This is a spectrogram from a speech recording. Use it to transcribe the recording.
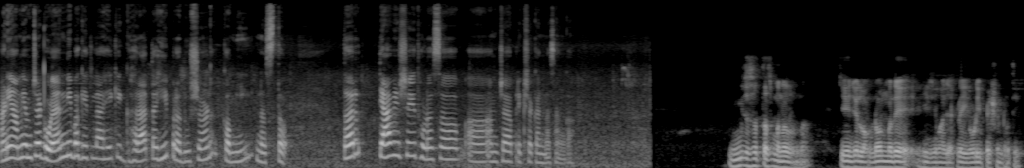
आणि आम्ही आमच्या डोळ्यांनी बघितलं आहे की घरातही प्रदूषण कमी नसतं. तर त्याविषयी थोडंसं आमच्या प्रेक्षकांना सांगा. मी जसं तसं म्हणत होतो ना की जे लॉकडाऊनमध्ये ही जी माझ्याकडे एवढी पेशंट होती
